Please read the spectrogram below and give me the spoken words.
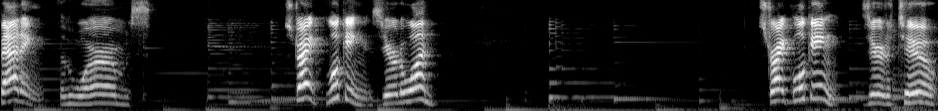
batting for the Worms. Strike looking 0 to 1. Strike looking 0 to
